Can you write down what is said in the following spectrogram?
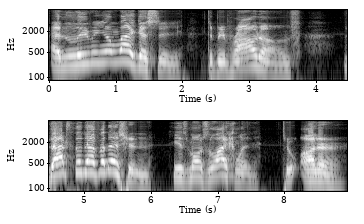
and leaving a legacy to be proud of. That's the definition he's most likely to utter.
